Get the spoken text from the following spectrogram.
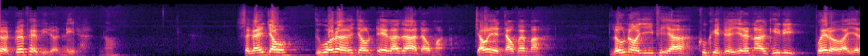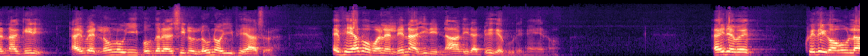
တော့တွဲဖက်ပြီးတော့နေတာနော် စကိုင်းကျောင်းသူဘောရကျောင်းတဲ့ကစားတောင်းမှကျောင်းရဲ့တောင်ဘက်မှာလုံတော်ကြီးဖျားခုခေတ်တဲ့ယရဏဂိရိဘွဲတော်ကယရဏဂိရိဒါပေမဲ့လုံးလုံးကြီးပုံသဏ္ဍာန်ရှိလို့လုံတော်ကြီးဖျားဆိုတာအဲ့ဖျားပေါ်မှာလဲလင်းနာကြီးတွေနားနေတာတွေ့ခဲ့ဘူးတယ်ငယ်တော့အဲ့ဒီပဲခွေးသေးကောင်လာ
